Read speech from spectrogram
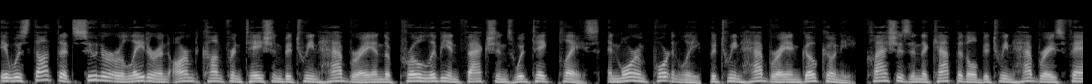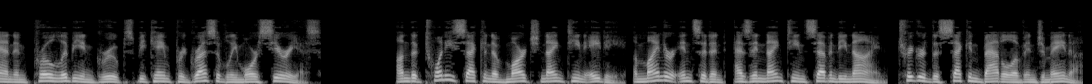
It was thought that sooner or later an armed confrontation between Habré and the pro-Libyan factions would take place, and more importantly, between Habré and Goukouni. Clashes in the capital between Habré's FAN and pro-Libyan groups became progressively more serious. On the 22nd of March 1980, a minor incident, as in 1979, triggered the Second Battle of N'Djamena.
